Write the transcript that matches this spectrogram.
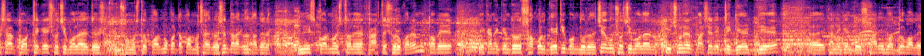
আসার পর থেকে সচিবালয়ের যে সমস্ত কর্মকর্তা কর্মচারী রয়েছেন, তারা কিন্তু তাদের নিজ কর্মস্থলে আসতে শুরু করেন। তবে এখানে কিন্তু সকল গেটই বন্ধ রয়েছে এবং সচিবালয়ের পিছনের পাশের একটি গেট দিয়ে এখানে কিন্তু সারিবদ্ধভাবে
